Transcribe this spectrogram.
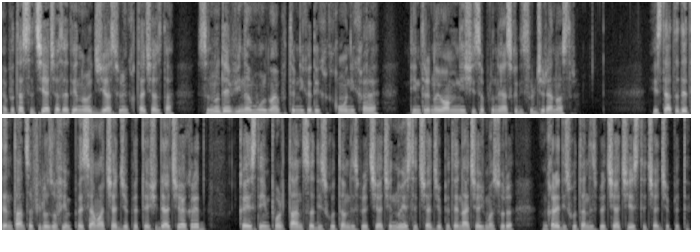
Ai putea să ții această tehnologie astfel încât aceasta să nu devină mult mai puternică decât comunicarea dintre noi oamenii și să plănuiască distrugerea noastră? Este atât de tentant să filozofim pe seama chat GPT și de aceea cred că este important să discutăm despre ceea ce nu este chat GPT în aceeași măsură în care discutăm despre ceea ce este chat GPT.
